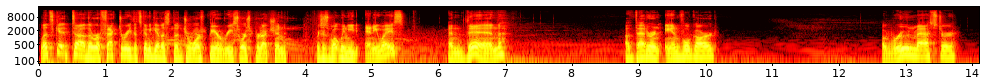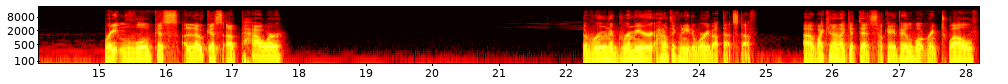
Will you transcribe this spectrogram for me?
Let's get uh, the refectory. That's going to give us the dwarf beer resource production, which is what we need anyways. And then... A veteran anvil guard. A rune master. Great locus, locus of power. The Rune of Grimnir. I don't think we need to worry about that stuff. Uh, why can I not get this? Okay, available at rank 12.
